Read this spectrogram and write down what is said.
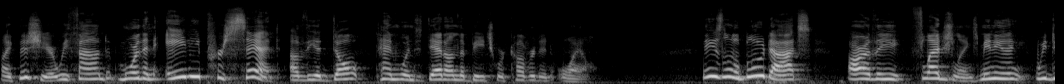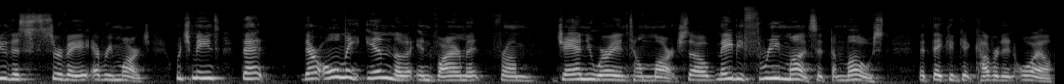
like this year, we found more than 80% of the adult penguins dead on the beach were covered in oil. These little blue dots are the fledglings, meaning we do this survey every March, which means that they're only in the environment from January until March, so maybe three months at the most that they could get covered in oil.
